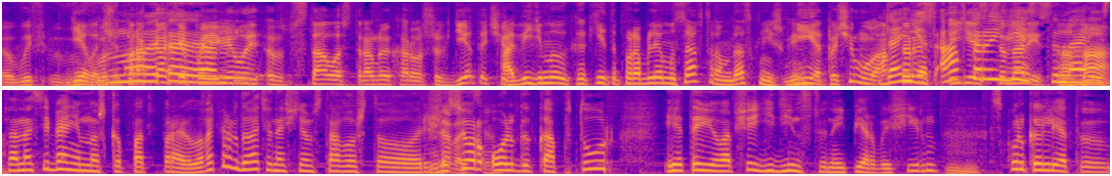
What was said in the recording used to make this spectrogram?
э, в, Девочек. в Ну, прокате это- появилась, э, стала «Страной хороших деточек». А, видимо, какие-то проблемы с автором, да, с книжкой? Нет, почему? Да Автор нет, и есть автор и есть сценарист. сценарист. Ага. Она себя немножко подправила. Во-первых, давайте начнем с того, что режиссер Давайте. Ольга Каптур, и это ее вообще единственный первый фильм. Сколько лет э,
